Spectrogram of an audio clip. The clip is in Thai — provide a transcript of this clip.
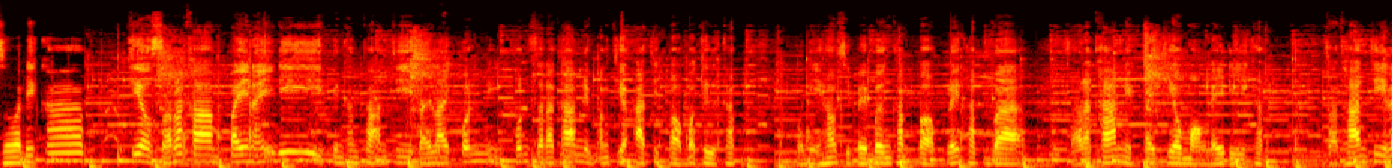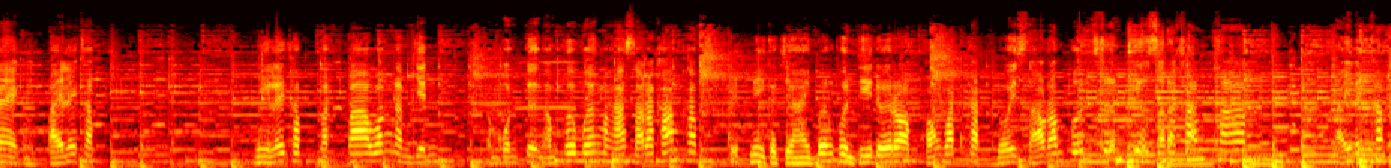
สวัสดีครับ เที่ยวสารคามไปไหนดี เป็นคำถามที่หลายๆคนนี่คนสารคามนี่บางเที่ยวอาจจะตอบบ่ถือครับ วันนี้เฮาสิไปเบิ่งคำตอบเลยครับว่าสารคามนี่ไปเที่ยวหมองได้ดีครับ สถานที่แรกนี่ไปเลยครับนี่เลยครับวัดป่าวังน้ำเย็นตำบลเกิงอำเภอเมืองมหาสารคามครับคลิปนี้ก็จะให้เบิ่งพื้นที่โดยรอบของวัดครับ โดยสาวรำเพลินเชิมเที่ยวสารคามครับ ไปเลยครับ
